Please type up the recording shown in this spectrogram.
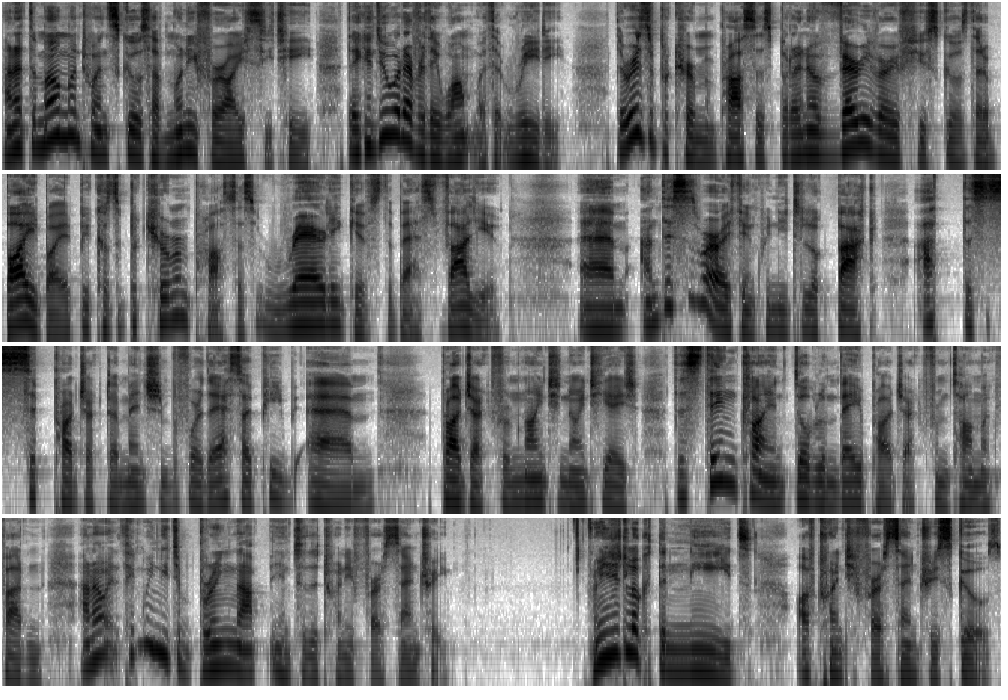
And at the moment, when schools have money for ICT, they can do whatever they want with it, really. There is a procurement process, but I know very, very few schools that abide by it because the procurement process rarely gives the best value. Um, and this is where I think we need to look back at the SIP project I mentioned before, the SIP um, project from 1998, the Thin Client Dublin Bay project from Tom McFadden. And I think we need to bring that into the 21st century. We need to look at the needs of 21st century schools.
